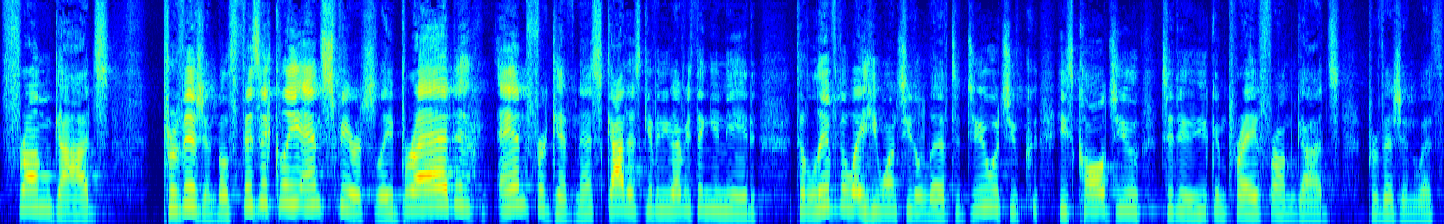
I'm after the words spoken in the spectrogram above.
from God's provision, both physically and spiritually, bread and forgiveness. God has given you everything you need to live the way He wants you to live, to do what He's called you to do. You can pray from God's provision with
